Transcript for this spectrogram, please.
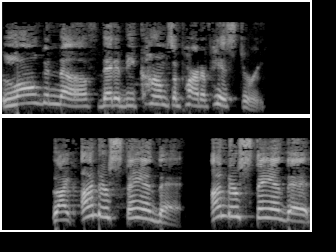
long enough that it becomes a part of history? Like understand that. Understand that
